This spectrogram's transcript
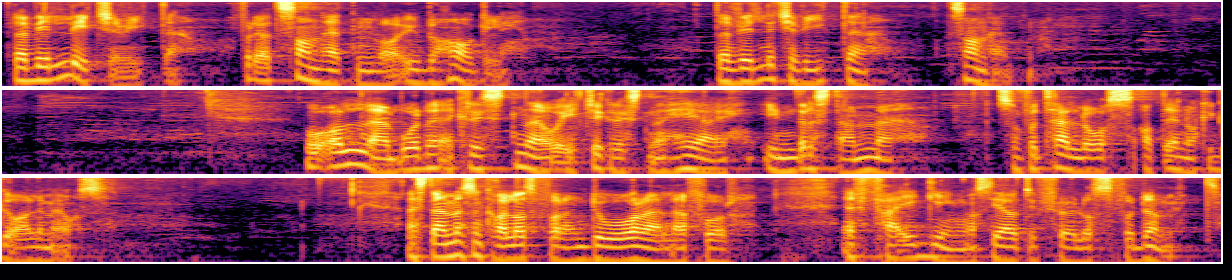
For De ville ikke vite, fordi at sannheten var ubehagelig. De ville ikke vite sannheten. Og alle, både kristne og ikke-kristne, har ei indre stemme som forteller oss at det er noe gale med oss. En stemme som kalles for en dåre eller for en feiging, og sier at vi føler oss fordømt.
